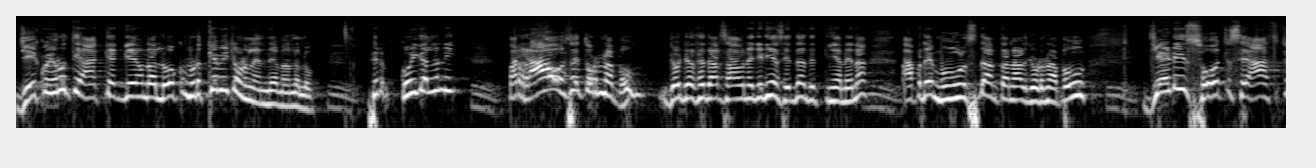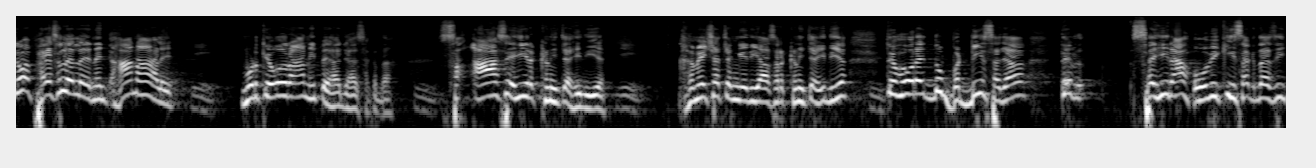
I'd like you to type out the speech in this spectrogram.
ਜੇ। ਕੋਈ ਉਹਨੂੰ ਤਿਆਗ ਕੇ ਅੱਗੇ ਆਉਂਦਾ ਲੋਕ ਮੁੜ ਕੇ ਵੀ ਚੁਣ ਲੈਂਦੇ ਮੰਨ ਲਓ। ਫਿਰ ਕੋਈ ਗੱਲ ਨਹੀਂ। ਪਰ ਰਾਹ ਉਸੇ ਤੁਰਨਾ ਪਊ। ਜੋ ਜਥੇਦਾਰ ਸਾਹਿਬ ਨੇ ਜਿਹੜੀਆਂ ਸਿੱਧਾਂ ਦਿੱਤੀਆਂ ਨੇ ਨਾ ਆਪਦੇ ਮੂਲ ਸਿਧਾਂਤਾਂ ਨਾਲ ਜੁੜਨਾ ਪਊ। ਜਿਹੜੀ ਸੋਚ ਸਿਆਸਤ ਚੋਂ ਫੈਸਲੇ ਲਏ ਨੇ ਹਾਂ ਨਾ ਵਾਲੇ। ਮੁੜ ਕੇ ਉਹ ਰਾਹ ਨਹੀਂ ਪਿਆ ਜਾ ਸਕਦਾ। ਆਸ ਇਹੀ ਰੱਖਣੀ ਚਾਹੀਦੀ ਹੈ। ਹਮੇਸ਼ਾ ਚੰਗੇ ਦੀ ਆਸ ਰੱਖਣੀ ਚਾਹੀਦੀ ਆ ਤੇ ਹੋਰ ਇਦੋਂ ਵੱਡੀ ਸਜ਼ਾ ਤੇ ਸਹੀ ਰਾਹ ਹੋ ਵੀ ਕੀ ਸਕਦਾ ਸੀ?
